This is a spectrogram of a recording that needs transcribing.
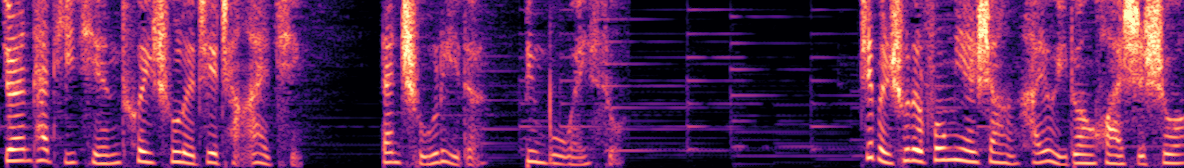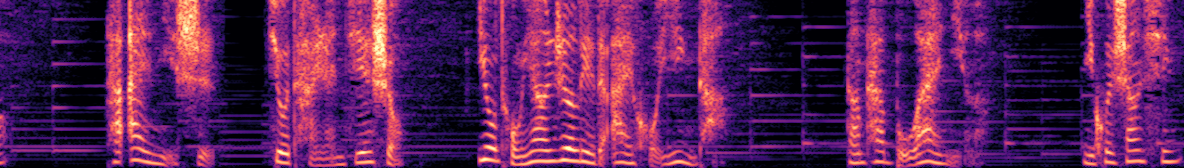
虽然他提前退出了这场爱情，但处理的并不猥琐。这本书的封面上还有一段话是说：“他爱你时，就坦然接受，用同样热烈的爱回应他；当他不爱你了，你会伤心，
